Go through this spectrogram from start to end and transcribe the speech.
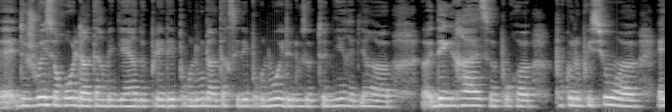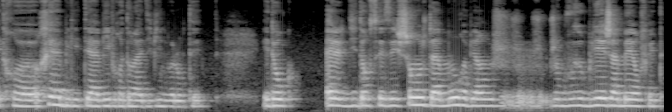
euh, de jouer ce rôle d'intermédiaire, de plaider pour nous, d'intercéder pour nous et de nous obtenir eh bien, des grâces pour, pour que nous puissions être réhabilités à vivre dans la divine volonté. Et donc, elle dit dans ses échanges d'amour, eh bien, je, ne vous oubliais jamais en fait.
